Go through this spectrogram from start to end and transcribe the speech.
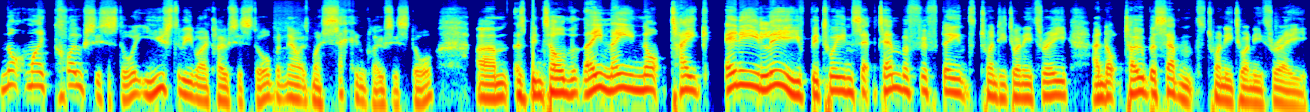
not my closest store. It used to be my closest store, but now it's my second closest store. Um, has been told that they may not take any leave between September 15th, 2023 and October 7th, 2023.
